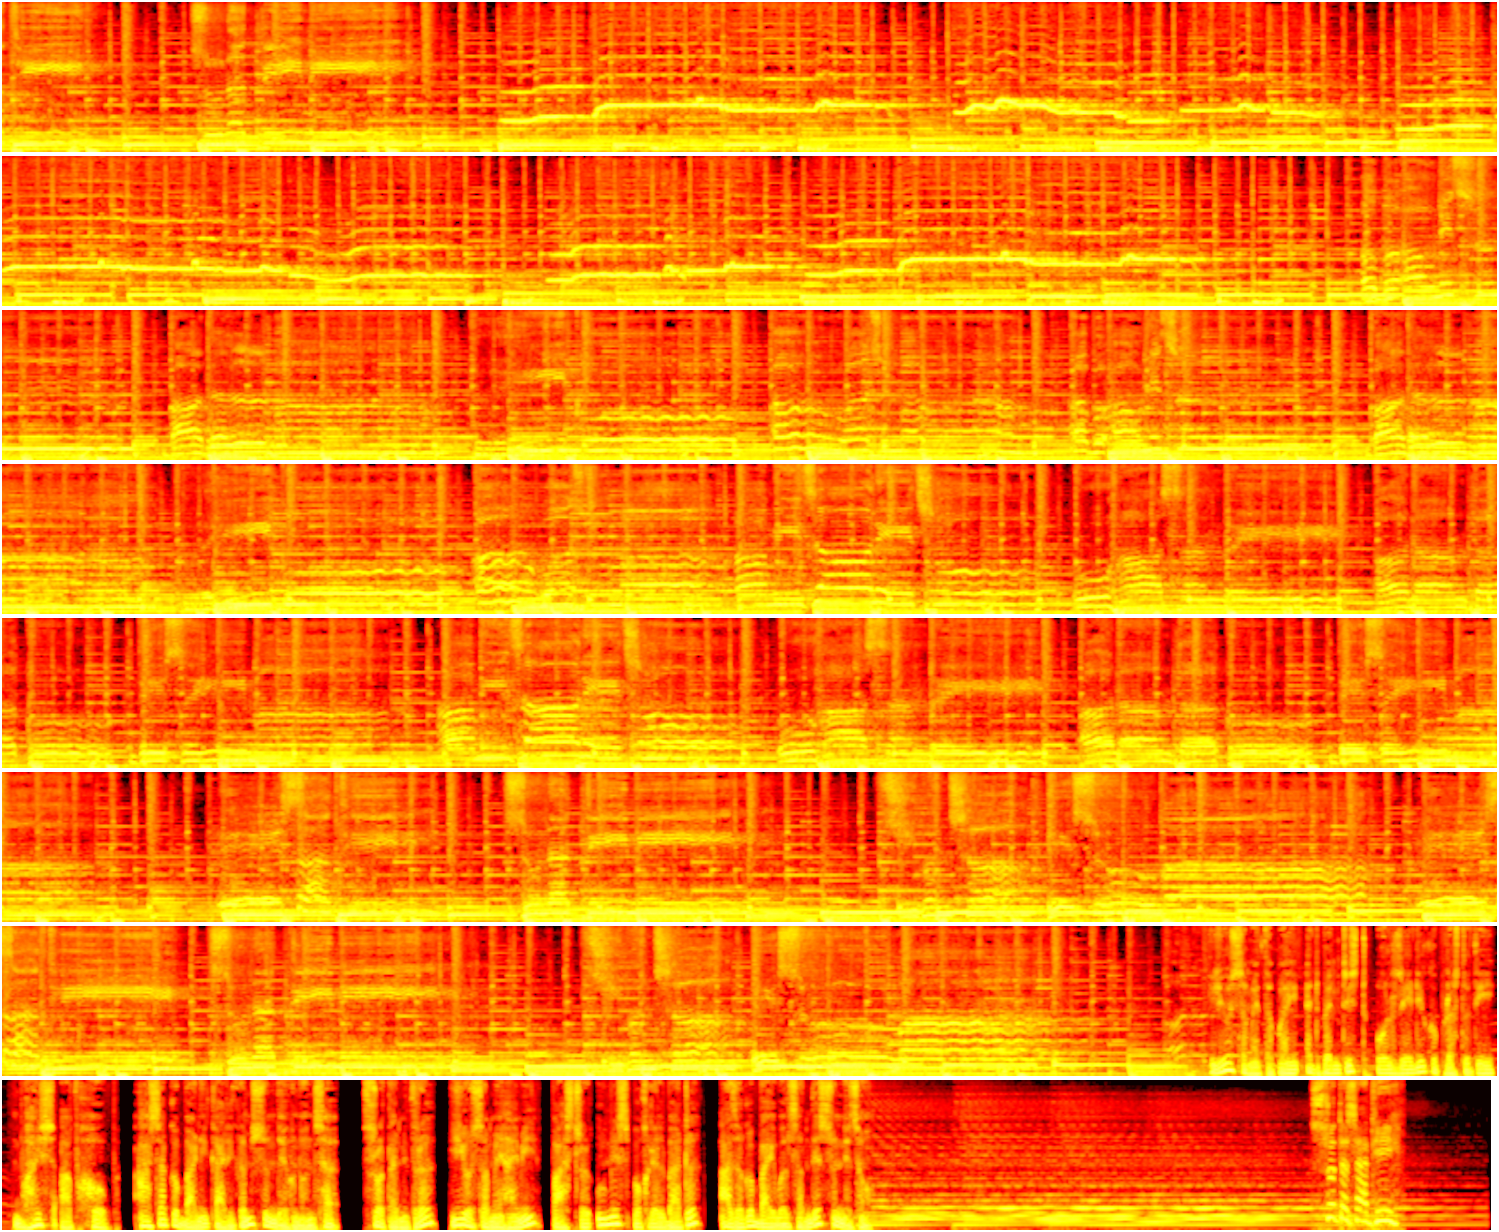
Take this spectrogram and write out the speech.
amati su un attimo यो एडभेन्टिस्ट ओल्ड रेडियोको प्रस्तुति भोइस अफ होप आशाको बाणी कार्यक्रम सुन्दै हुनुहुन्छ। श्रोता मित्र यो समय हामी पास्टर उमेश पोखरेलबाट आजको बाइबल सन्देश सुन्नेछौ। श्रोता साथी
